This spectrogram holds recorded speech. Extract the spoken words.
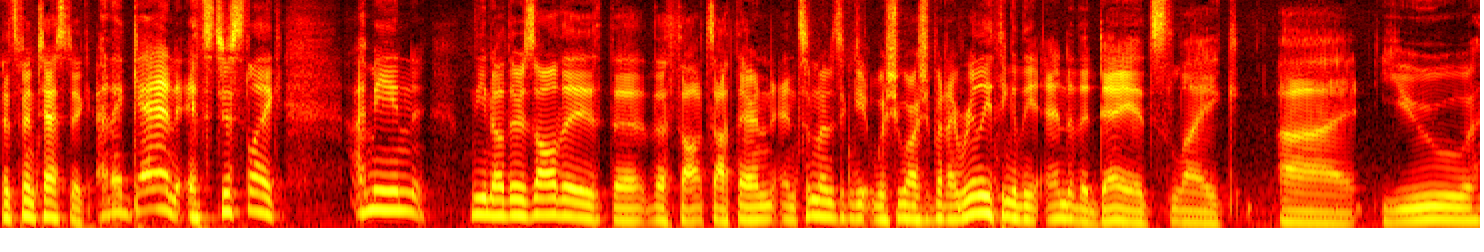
That's fantastic. And again, it's just like, I mean, you know, there's all the, the, the thoughts out there and, and sometimes it can get wishy-washy, but I really think at the end of the day, it's like, uh, you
